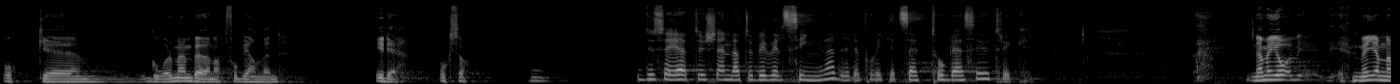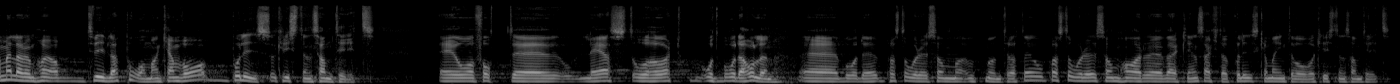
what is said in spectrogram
Och går med en bön att få bli använd i det också. Du säger att du kände att du blev välsignad i det. På vilket sätt tog det sig uttryck? Nej, men jag, med jämna mellanrum har jag tvivlat på om man kan vara polis och kristen samtidigt. Eh, och har fått eh, läst och hört åt båda hållen. Eh, både pastorer som uppmuntrat det och pastorer som har verkligen sagt att polis kan man inte vara och vara kristen samtidigt.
